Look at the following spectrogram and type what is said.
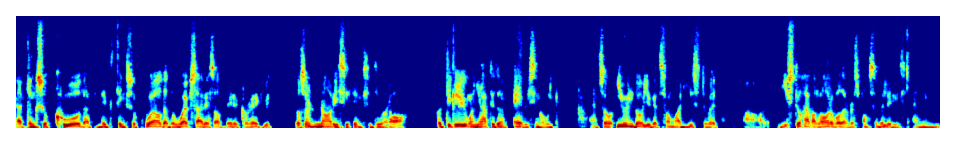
that things look cool, that make things look well, that the website is updated correctly. Those are not easy things to do at all, particularly when you have to do them every single week. And so even though you get somewhat used to it, uh, you still have a lot of other responsibilities, and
